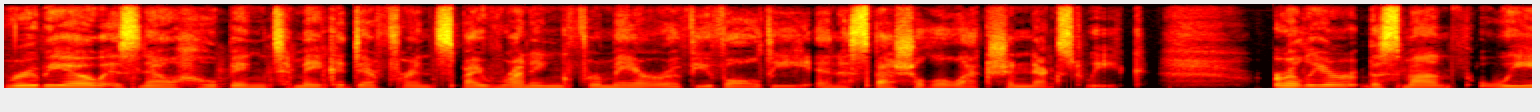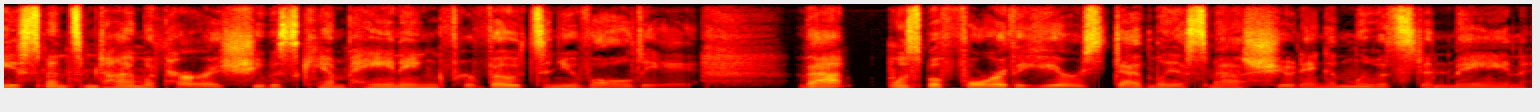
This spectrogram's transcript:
Rubio is now hoping to make a difference by running for mayor of Uvalde in a special election next week. Earlier this month, we spent some time with her as she was campaigning for votes in Uvalde. That was before the year's deadliest mass shooting in Lewiston, Maine,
